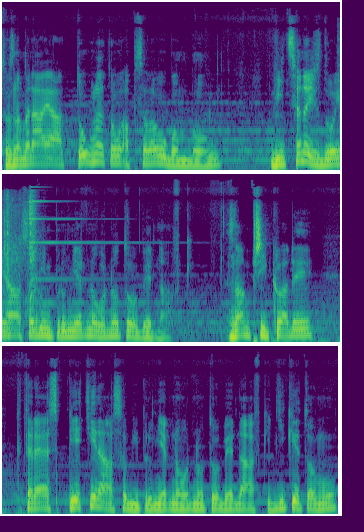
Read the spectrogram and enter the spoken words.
To znamená, já touhletou upsellovou bombou více než zdvojnásobím průměrnou hodnotu objednávky. Znám příklady, které zpětinásobí průměrnou hodnotu objednávky díky tomu,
